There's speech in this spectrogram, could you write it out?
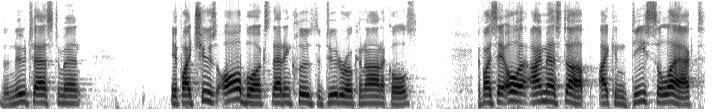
the New Testament? If I choose all books, that includes the Deuterocanonicals. If I say, oh, I messed up, I can deselect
